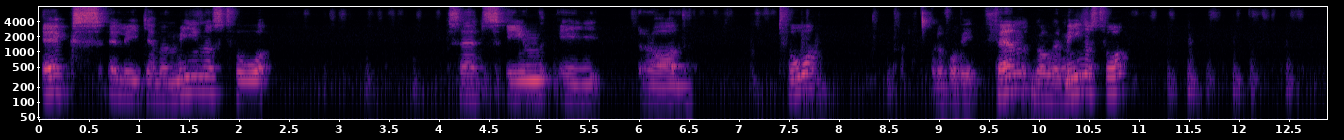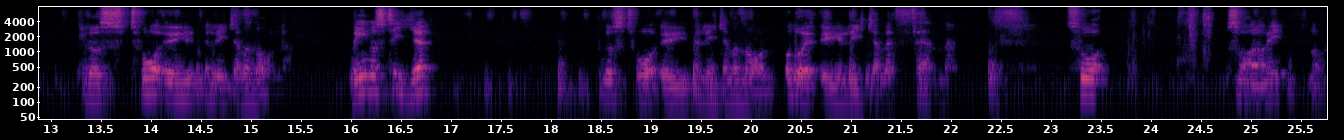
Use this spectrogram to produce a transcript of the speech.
x är lika med minus 2 sätts in i rad 2. Och då får vi 5 gånger minus 2 plus 2y är lika med 0. Minus 10 plus 2y är lika med 0 och då är y lika med 5. Så svarar vi då.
